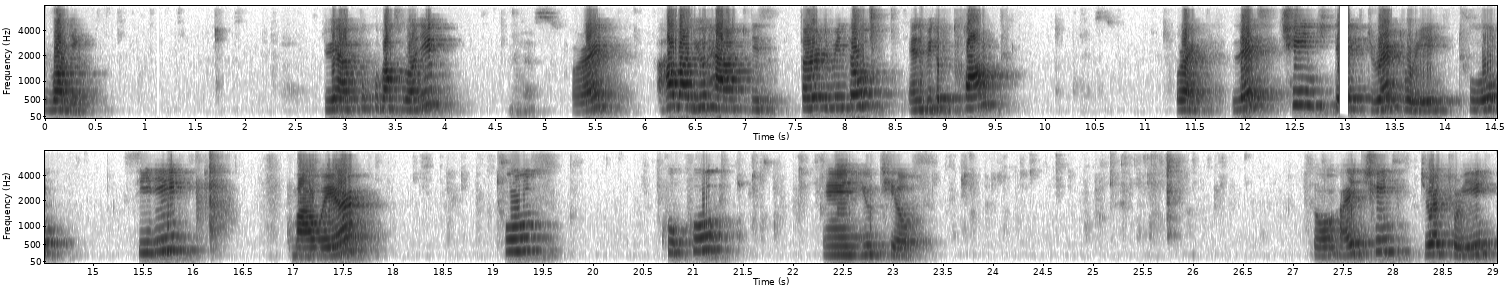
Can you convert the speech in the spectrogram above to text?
running? Do you have Cuckoo box running? Yes. All right. How about you have this third window and with the prompt? All right. Let's change that directory to cd malware tools cuckoo and utils. So I changed directory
